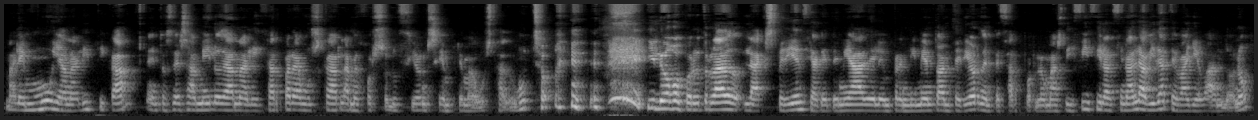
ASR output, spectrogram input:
¿vale? Muy analítica, entonces a mí lo de analizar para buscar la mejor solución siempre me ha gustado mucho. y luego, por otro lado, la experiencia que tenía del emprendimiento anterior, de empezar por lo más difícil, al final la vida te va llevando, ¿no?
